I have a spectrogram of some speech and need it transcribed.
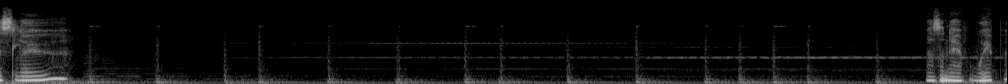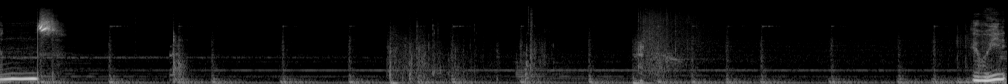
Maslow. Doesn't have weapons. Yeah, we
